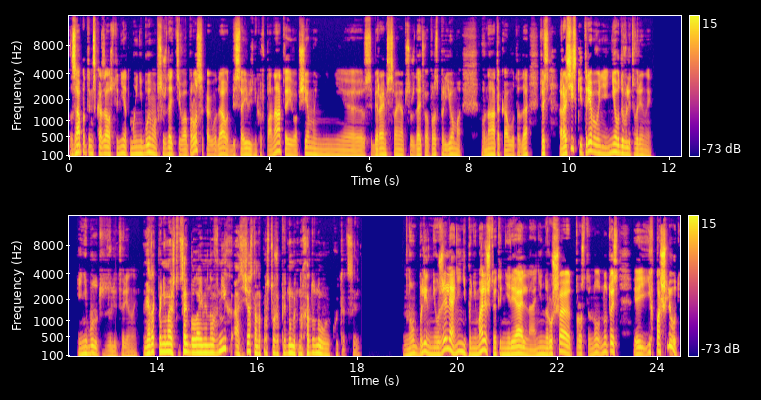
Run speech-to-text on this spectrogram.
Запад им сказал, что нет, мы не будем обсуждать эти вопросы, как бы, да, вот без союзников по НАТО, и вообще мы не собираемся с вами обсуждать вопрос приема в НАТО кого-то, да. То есть российские требования не удовлетворены и не будут удовлетворены. Я так понимаю, что цель была именно в них, а сейчас надо просто уже придумать на ходу новую какую-то цель. Ну, блин, неужели они не понимали, что это нереально? Они нарушают просто, ну, ну то есть э, их пошлют.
